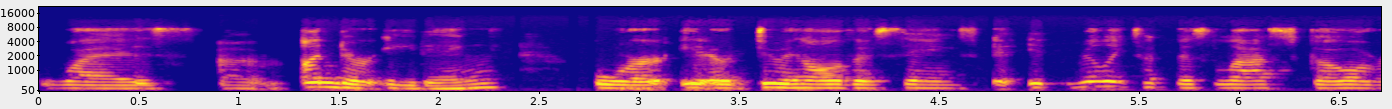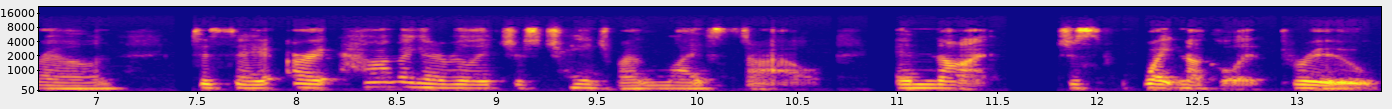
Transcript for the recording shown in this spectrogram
was um, under eating or you know doing all of those things. It, it really took this last go around to say all right how am i going to really just change my lifestyle and not just white knuckle it through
